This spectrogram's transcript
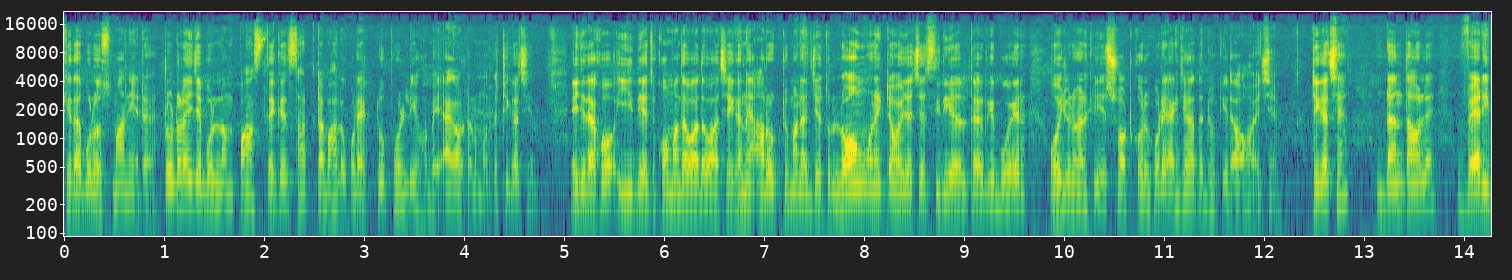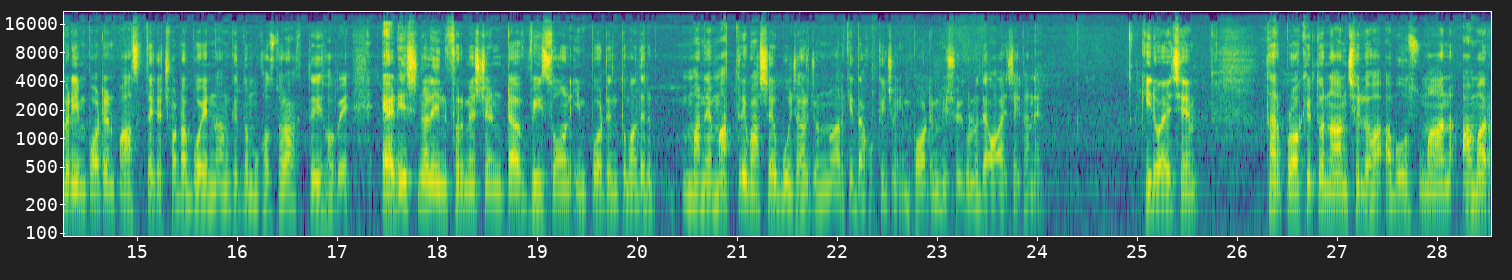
কিতাবুল ওসমানিয়াটা টোটাল এই যে বললাম, পাঁচ থেকে সাতটা ভালো করে একটু পড়লেই হবে এগারোটার মধ্যে, ঠিক আছে? এই যে দেখো ই দিয়েছে কমা দেওয়া দেওয়া আছে, এখানে আরও একটু মানে যেহেতু লং অনেকটা হয়ে যাচ্ছে সিরিয়ালটা আর কি বইয়ের, ওই জন্য আর কি শর্ট করে করে এক জায়গাতে ঢুকিয়ে দেওয়া হয়েছে, ঠিক আছে? ডান তাহলে ভেরি ভেরি ইম্পর্টেন্ট পাঁচ থেকে ছটা বইয়ের নাম কিন্তু মুখস্থ রাখতেই হবে। অ্যাডিশনাল ইনফরমেশনটা ভীষণ ইম্পর্টেন্ট তোমাদের মানে মাতৃভাষায় বোঝার জন্য আর কি, দেখো কিছু ইম্পর্টেন্ট বিষয়গুলো দেওয়া আছে এখানে। কি রয়েছে? তার প্রকৃত নাম ছিল আবু উসমান আমার।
